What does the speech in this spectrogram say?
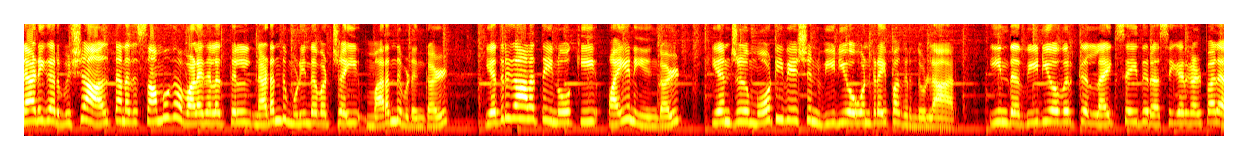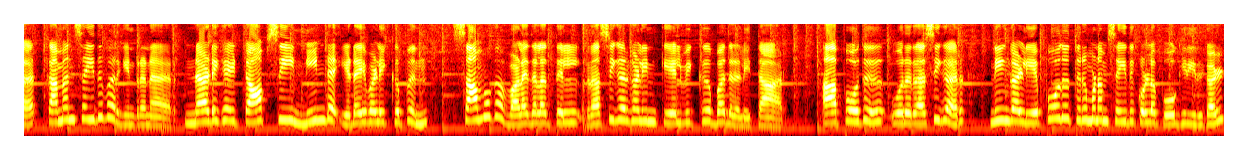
நடிகர் விஷால் தனது சமூக வலைதளத்தில் நடந்து முடிந்தவற்றை மறந்துவிடுங்கள் எதிர்காலத்தை நோக்கி பயணியுங்கள் என்று மோட்டிவேஷன் வீடியோ ஒன்றை பகிர்ந்துள்ளார். இந்த வீடியோவிற்கு லைக் செய்து ரசிகர்கள் பலர் கமெண்ட் செய்து வருகின்றனர். நடிகை டாப்ஸி நீண்ட இடைவெளிக்கு பின் சமூக வலைதளத்தில் ரசிகர்களின் கேள்விக்கு பதிலளித்தார். அப்போது ஒரு ரசிகர் நீங்கள் எப்போது திருமணம் செய்து கொள்ளப் போகிறீர்கள்?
